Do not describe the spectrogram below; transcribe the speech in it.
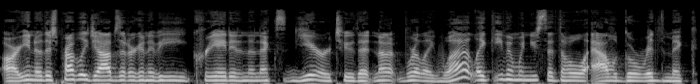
are. You know, there's probably jobs that are going to be created in the next year or two that not, we're like, what? Like even when you said the whole algorithmic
